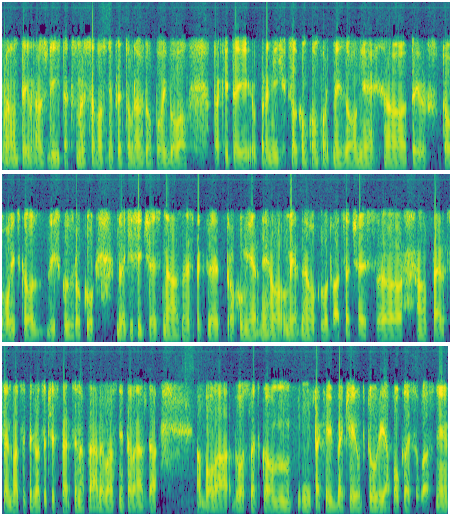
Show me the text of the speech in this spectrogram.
tej vraždy, tak Smer sa vlastne pred tou vraždou pohyboval v takej tej pre nich celkom komfortnej zóne tej, toho volického zisku z roku 2016, respektíve trochu mierneho, mierneho okolo 26%, 25-26% a práve vlastne tá vražda bola dôsledkom takej väčšej ruptúry a poklesu vlastne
